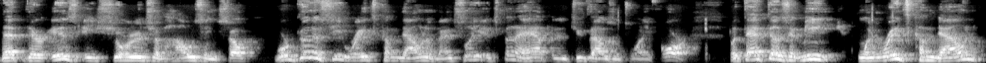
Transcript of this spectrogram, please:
that there is a shortage of housing. So we're going to see rates come down eventually. It's going to happen in 2024. But that doesn't mean when rates come down,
